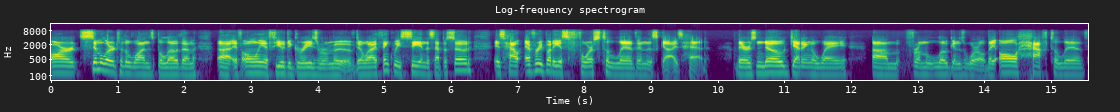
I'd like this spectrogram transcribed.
are similar to the ones below them uh, if only a few degrees removed. And what I think we see in this episode is how everybody is forced to live in this guy's head. There's no getting away um, from Logan's world. They all have to live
